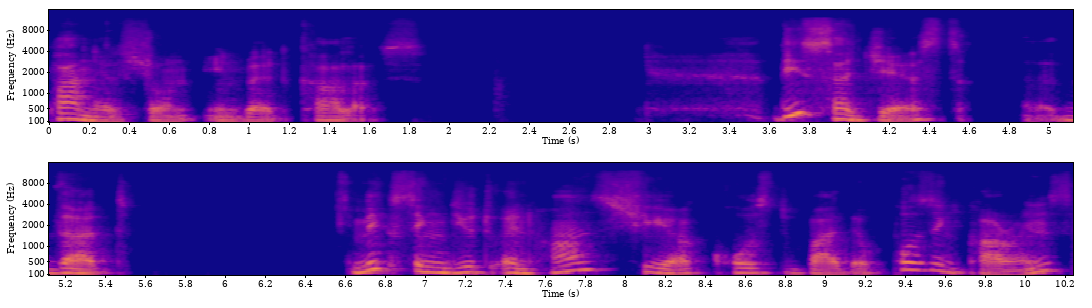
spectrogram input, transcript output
panel shown in red colors. This suggests uh, that mixing due to enhanced shear caused by the opposing currents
